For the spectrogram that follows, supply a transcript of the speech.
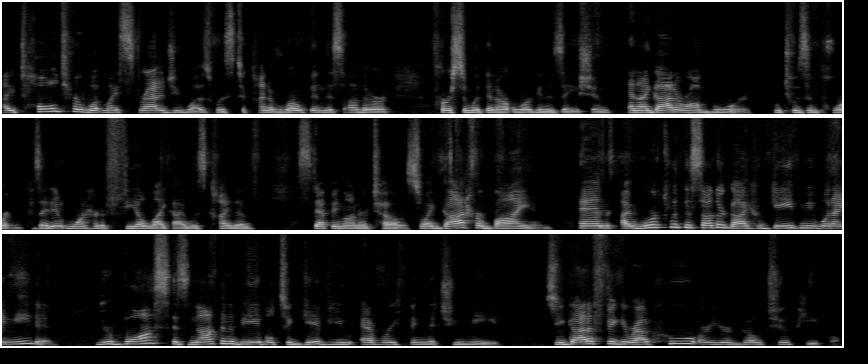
I told her what my strategy was was to kind of rope in this other person within our organization and I got her on board, which was important because I didn't want her to feel like I was kind of stepping on her toes. So I got her buy-in and I worked with this other guy who gave me what I needed. Your boss is not going to be able to give you everything that you need. So you got to figure out who are your go to people.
